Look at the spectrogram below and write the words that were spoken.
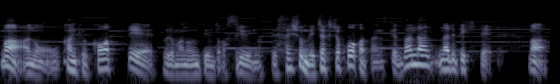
まあ、あの、環境変わって車の運転とかするようになって、最初めちゃくちゃ怖かったんですけど、だんだん慣れてきて、まあ、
